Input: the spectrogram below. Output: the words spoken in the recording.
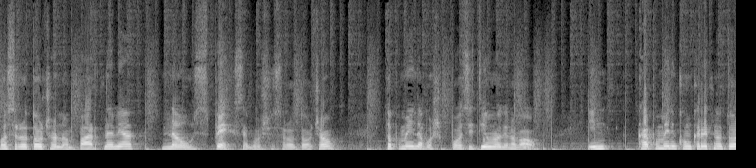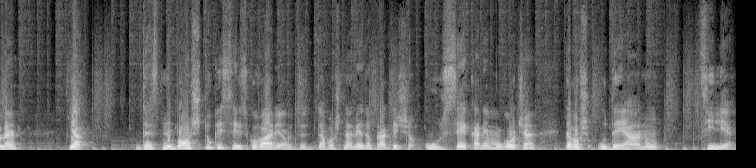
osredotočal na partnerja, na uspeh se boš osredotočal. To pomeni, da boš pozitivno deloval. In kaj pomeni konkretno tole? Ja, da ne boš tukaj se izgovarjal, da, da boš naredil praktično vse, kar je mogoče, da boš v dejanju cilje,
